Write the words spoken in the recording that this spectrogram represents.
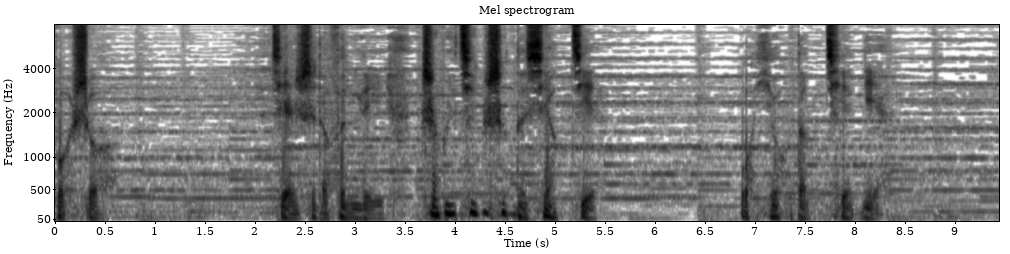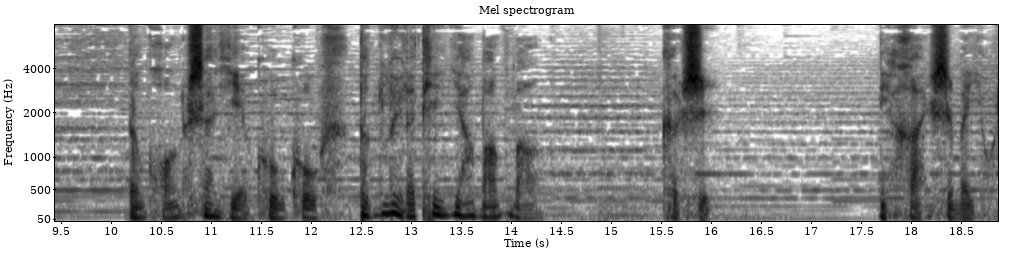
佛说，前世的分离，只为今生的相见。我又等千年。等黄了山野枯枯，等累了天涯茫茫，可是你还是没有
